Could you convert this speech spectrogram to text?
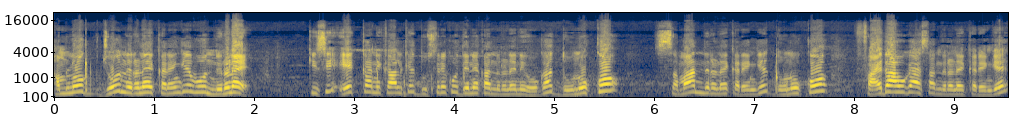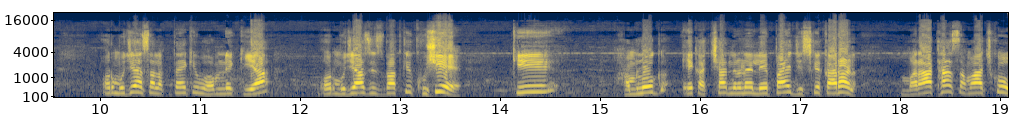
हम लोग जो निर्णय करेंगे वो निर्णय किसी एक का निकाल के दूसरे को देने का निर्णय नहीं होगा। दोनों को समान निर्णय करेंगे, दोनों को फ़ायदा होगा ऐसा निर्णय करेंगे। और मुझे ऐसा लगता है कि वो हमने किया और मुझे आज इस बात की खुशी है कि हम लोग एक अच्छा निर्णय ले पाए जिसके कारण मराठा समाज को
